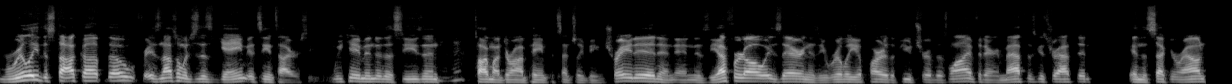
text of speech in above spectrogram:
Really, the stock up though is not so much this game; it's the entire season. We came into the season Mhm. talking about Daron Payne potentially being traded, and, and is the effort always there, and is he really a part of the future of this line? If Aaron Mathis gets drafted in the second round,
